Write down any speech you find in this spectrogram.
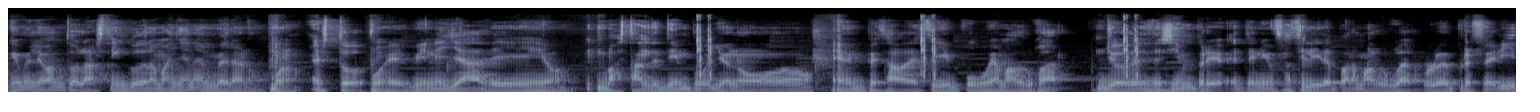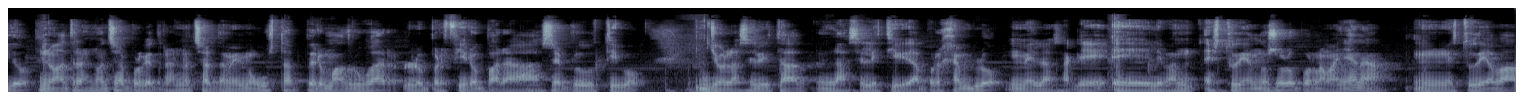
qué me levanto a las 5 de la mañana en verano? Bueno, esto pues viene ya de bastante tiempo. Yo no he empezado a decir, pues voy a madrugar yo desde siempre he tenido facilidad para madrugar, lo he preferido, no a trasnochar porque trasnochar también me gusta, pero madrugar lo prefiero para ser productivo. Yo la selectividad, la selectividad por ejemplo, me la saqué eh, estudiando solo por la mañana. Mm, estudiaba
